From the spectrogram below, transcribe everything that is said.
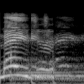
Major. Major.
